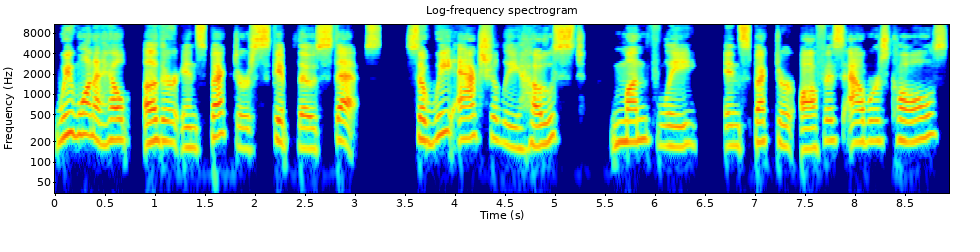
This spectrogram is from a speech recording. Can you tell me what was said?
We want to help other inspectors skip those steps. So we actually host monthly inspector office hours calls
